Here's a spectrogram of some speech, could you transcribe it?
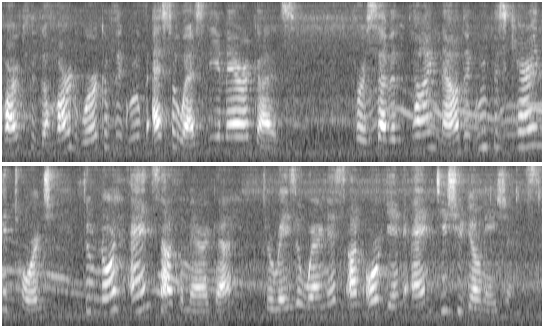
part through the hard work of the group SOS the Americas. For a seventh time now, the group is carrying a torch through North and South America to raise awareness on organ and tissue donations.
